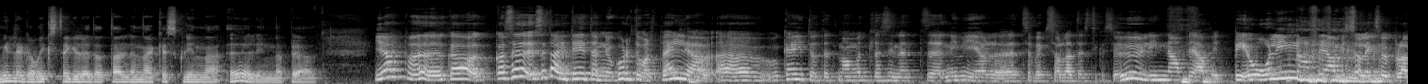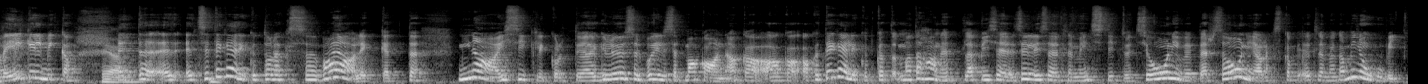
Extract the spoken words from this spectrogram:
millega võiks tegeleda Tallinna kesklinna öölinnapea? Jah, ka, ka see, seda ideed on ju korduvalt välja äh, käidud, et ma mõtlesin, et nimi et see võiks olla tõesti kas öölinnapea või peolinnapea, mis oleks võib-olla veel kelmikam. et, et see tegelikult oleks vajalik, et mina isiklikult küll öösel põhiliselt magan, aga, aga, aga tegelikult ka ma tahan, et läbi see sellise, ütleme institutsiooni või persooni oleks ka ütleme ka minu huvid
